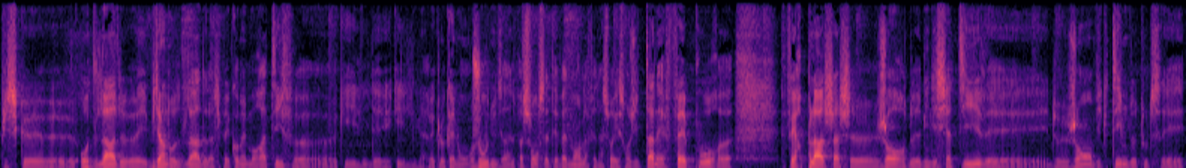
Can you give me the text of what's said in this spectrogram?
puisque euh, au-delà de et bien au-delà de l'aspect commémoratif euh, qui, avec lequel on joue d'une certaine façon, cet événement de la fête d'insurrection gitane est fait pour euh, faire place à ce genre d'initiatives et de gens victimes de toutes ces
